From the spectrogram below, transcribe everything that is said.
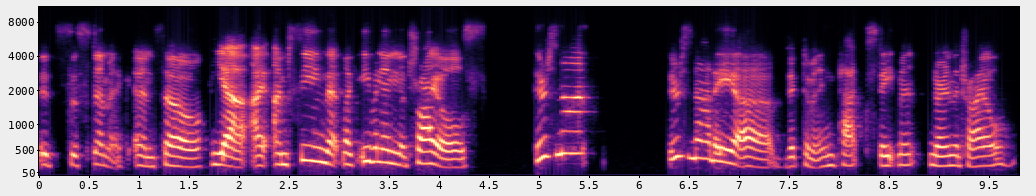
it's systemic. And so yeah I, i'm seeing that like even in the trials there's not there's not a uh, victim impact statement during the trial.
